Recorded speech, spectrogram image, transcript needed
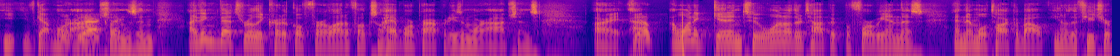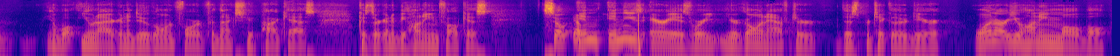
you've got more exactly. options. And I think that's really critical for a lot of folks. So have more properties and more options. All right. Yep. I, I want to get into one other topic before we end this, and then we'll talk about you know the future. You know what you and I are going to do going forward for the next few podcasts because they're going to be hunting focused. So yep. in in these areas where you're going after this particular deer, one, are you hunting mobile,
